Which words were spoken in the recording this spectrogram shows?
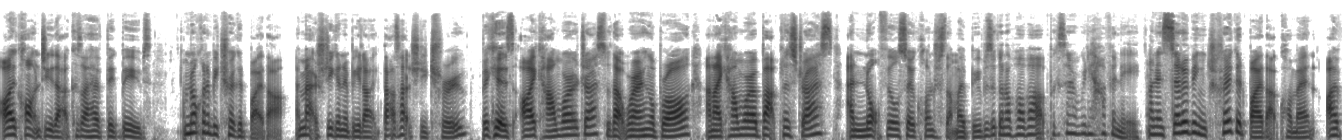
I can't do that because I have big boobs. I'm not going to be triggered by that. I'm actually going to be like, that's actually true because I can wear a dress without wearing a bra and I can wear a backless dress and not feel so conscious that my boobs are going to pop up because I don't really have any. And instead of being triggered by that comment, I've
